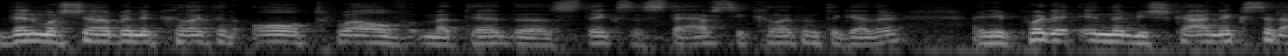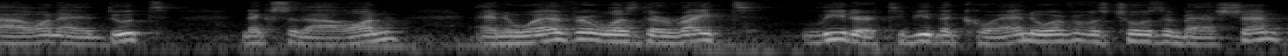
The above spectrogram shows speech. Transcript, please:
Then Moshe Rabbeinu collected all 12 mateh, the sticks, the staffs, he collected them together, and he put it in the Mishkan next to the Aaron Edut, next to the Aaron, and whoever was the right leader to be the Kohen, whoever was chosen by Hashem,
